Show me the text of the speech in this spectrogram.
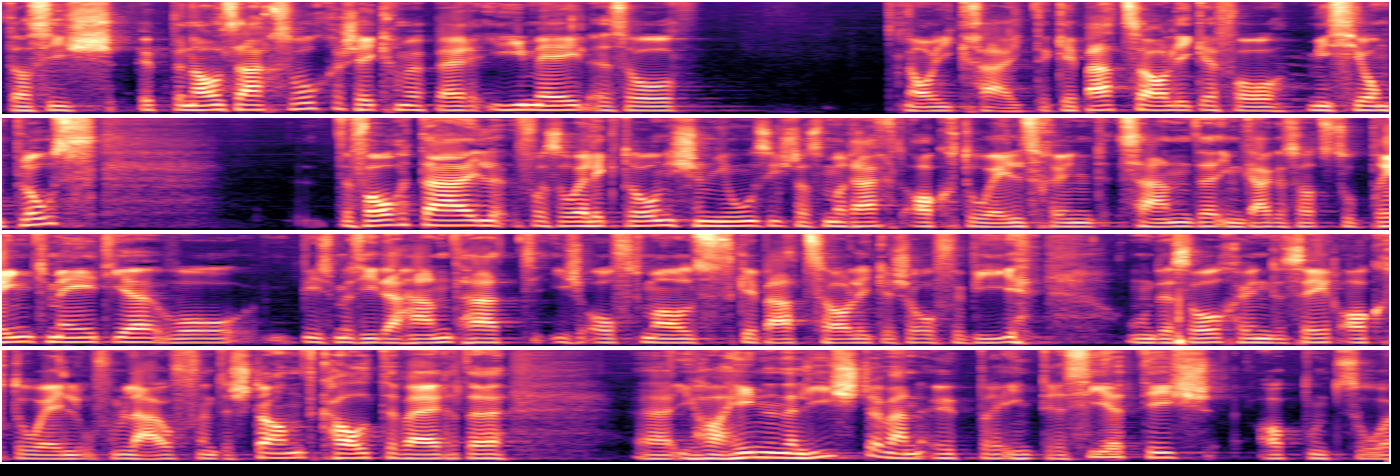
Das ist etwa alle sechs Wochen schicken wir per E-Mail so Neuigkeiten, Gebetsanliegen von Mission Plus. Der Vorteil von so elektronischen News ist, dass man recht aktuelles senden können, im Gegensatz zu Printmedien, wo bis man sie in der Hand hat, ist oftmals das schon vorbei. Und so können sehr aktuell auf dem laufenden Stand gehalten werden. Äh, ich habe hinten eine Liste, wenn jemand interessiert ist, ab und zu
